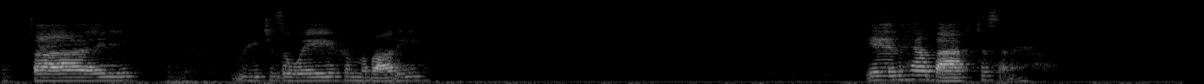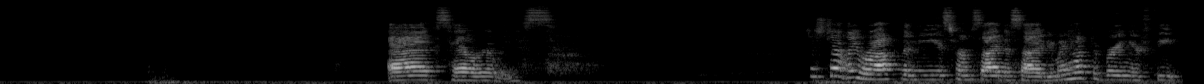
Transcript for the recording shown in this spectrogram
The thigh reaches away from the body. Inhale back to center. Exhale, release. Just gently rock the knees from side to side. You might have to bring your feet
